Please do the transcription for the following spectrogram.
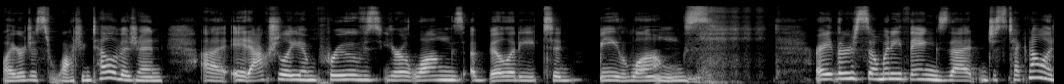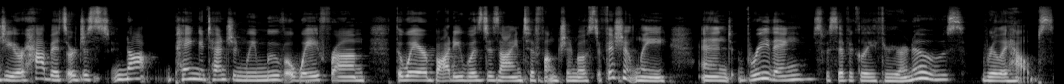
while you're just watching television, uh, it actually improves your lungs' ability to be lungs right? There's so many things that just technology or habits or just not paying attention, we move away from the way our body was designed to function most efficiently. And breathing, specifically through your nose, really helps.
